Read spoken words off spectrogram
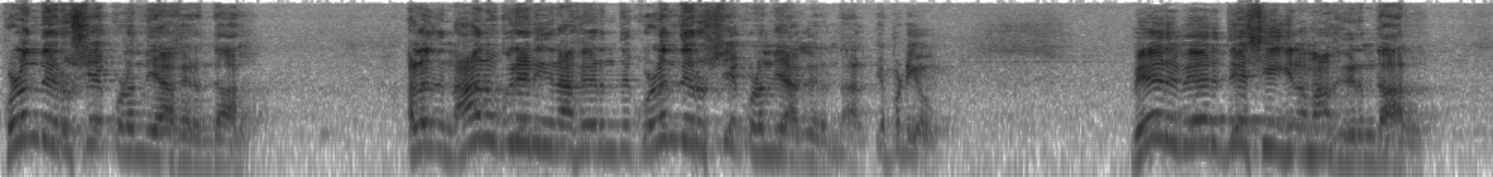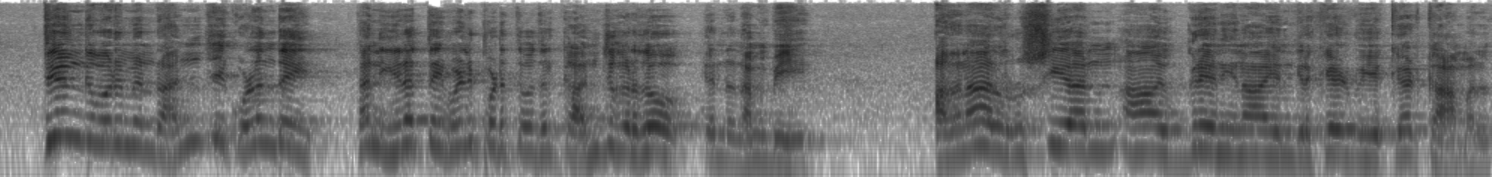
குழந்தை ருஷிய குழந்தையாக இருந்தால் அல்லது நான் உக்ரைனியனாக இருந்து குழந்தை ருஷ்ய குழந்தையாக இருந்தால் எப்படியோ? வேறு வேறு தேசிய இனமாக இருந்தால் தீங்கு வரும் என்று அஞ்சு குழந்தை தன் இனத்தை வெளிப்படுத்துவதற்கு அஞ்சுகிறதோ என்று நம்பி அதனால் ருஷ்யன் ஆ என்கிற கேள்வியை கேட்காமல்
